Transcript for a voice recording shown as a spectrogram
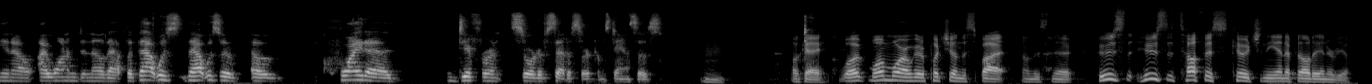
you know i want him to know that but that was that was a, a quite a different sort of set of circumstances hmm. okay one, one more. I'm going to put you on the spot on this note. Who's the, who's the toughest coach in the nfl to interview?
